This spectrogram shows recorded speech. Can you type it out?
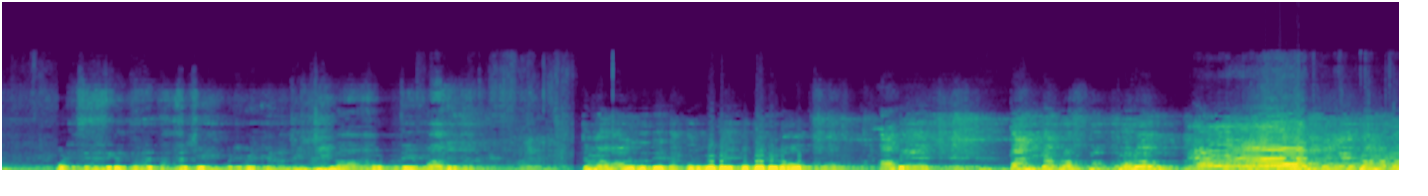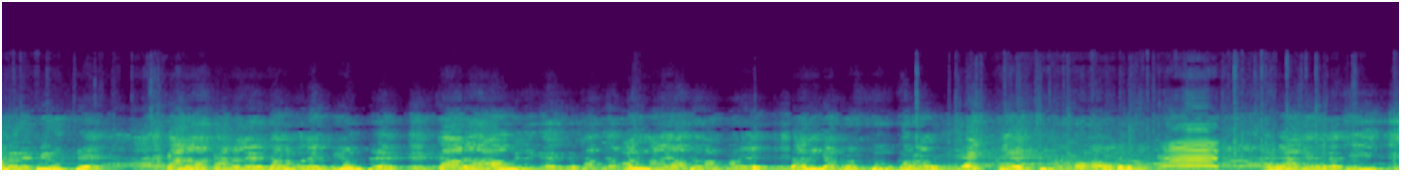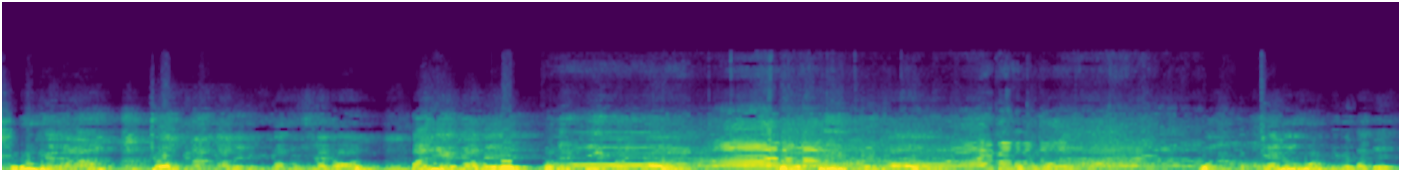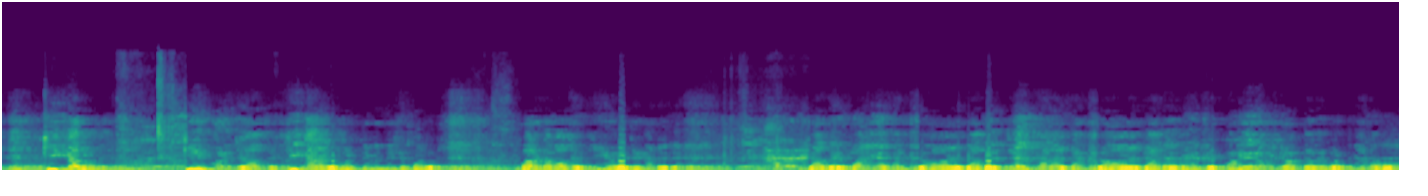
পরিস্থিতি থেকে দূরে থাকতে সেই পরিবেশ যেন সৃষ্টি না করতে পারে। তবে আমার নেতা কর্মীদের প্রতি অনুরোধ আদেশ তালিকা প্রস্তুত করুন। জনগণের সাথে অন্যায় আচরণ করে তালিকা প্রস্তুত করুন একটি একটি করে ধরা হবে। আমি আগে বলেছি রুখে দাঁড়ান চোখ রাঙ্গাল এটুকু যথেষ্ট এখন। পালিয়ে যাবে। ওদের কি পরিচয়? কি পরিচয়? বলেন তো, কেন ভোট দিবে তাকে? কি কারণে? কি পরিচয় আছে? কি কারণে ভোট দিবে দেশের মানুষ? বারোটা বছর কি হয়েছে কাটাইলে যাদের বাইরে থাকতে হয় যাদের জেলখানায় থাকতে হয় যাদের বিরুদ্ধে খুনের অভিযোগ তাদের মানুষ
